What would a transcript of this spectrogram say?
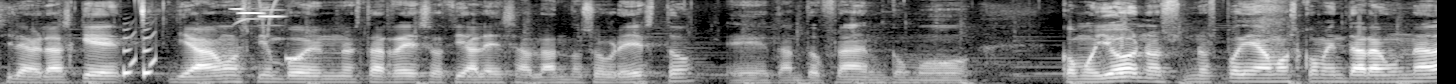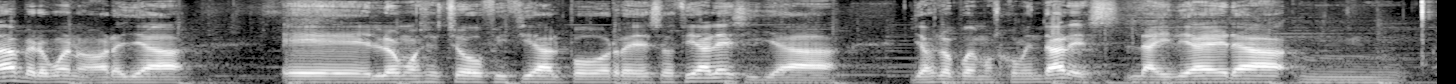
Sí, la verdad es que llevamos tiempo en nuestras redes sociales hablando sobre esto, eh, tanto Fran como, como yo, nos, nos podíamos comentar aún nada, pero bueno, ahora ya lo hemos hecho oficial por redes sociales y ya, ya os lo podemos comentar. Es, la idea era, mm,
